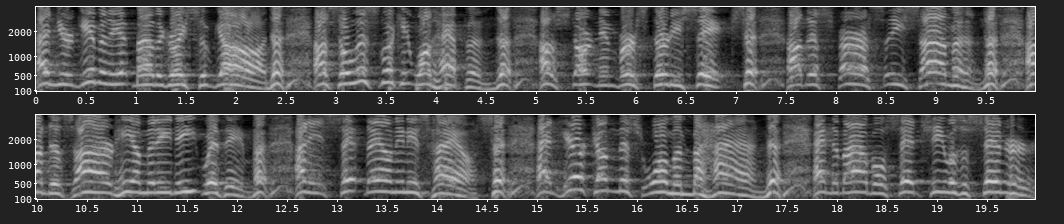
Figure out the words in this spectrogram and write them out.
And you're given it by the grace of God. Uh, so let's look at what happened. Uh, starting in verse 36. Uh, this Pharisee Simon I desired him that he'd eat with him. And he sat down in his house. And here come this woman behind. And the Bible said she was a sinner.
